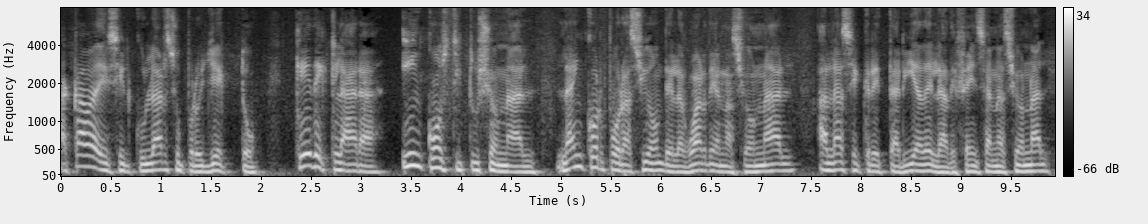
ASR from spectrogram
acaba de circular su proyecto que declara inconstitucional la incorporación de la Guardia Nacional a la Secretaría de la Defensa Nacional.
